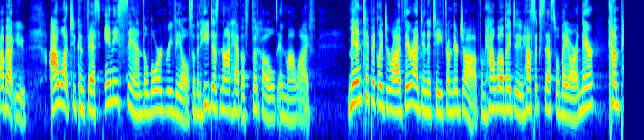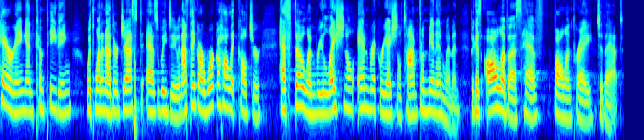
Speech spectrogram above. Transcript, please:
How about you? I want to confess any sin the Lord reveals so that he does not have a foothold in my life. Men typically derive their identity from their job, from how well they do, how successful they are, and they're comparing and competing with one another just as we do. And I think our workaholic culture has stolen relational and recreational time from men and women because all of us have fallen prey to that.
